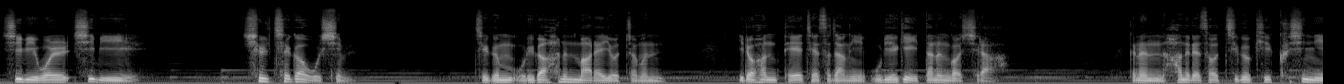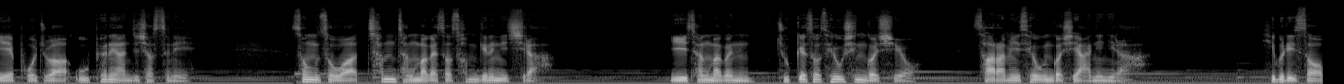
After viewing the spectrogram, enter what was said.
12월 12일. 실체가 오심. 지금 우리가 하는 말의 요점은 이러한 대제사장이 우리에게 있다는 것이라. 그는 하늘에서 지극히 크신 이의 보좌 우편에 앉으셨으니 성소와 참 장막에서 섬기는 이시라. 이 장막은 주께서 세우신 것이요 사람이 세운 것이 아니니라. 히브리서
